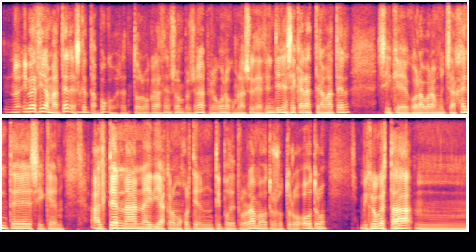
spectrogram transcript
no, iba a decir amateur, es que tampoco. todo lo que hacen son profesionales, pero bueno, como la asociación tiene ese carácter amateur, sí que colabora mucha gente, sí que alternan. Hay días que a lo mejor tienen un tipo de programa, otros otro, otro. Y creo que está mm,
